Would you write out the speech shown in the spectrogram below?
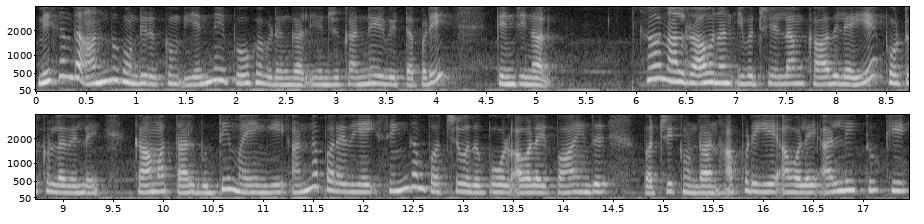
மிகுந்த அன்பு கொண்டிருக்கும் என்னை போக விடுங்கள் என்று கண்ணீர் விட்டபடி கெஞ்சினாள். ஆனால் ராவணன் இவற்றையெல்லாம் காதிலேயே போட்டுக்கொள்ளவில்லை. காமத்தால் புத்தி மயங்கி அன்னப்பறவையை சிங்கம் பற்றுவது போல் அவளை பாய்ந்து பற்றி கொண்டான். அப்படியே அவளை அள்ளி தூக்கி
